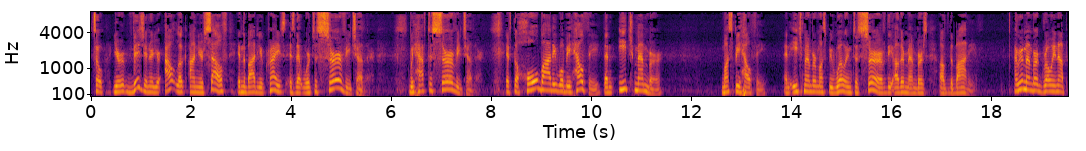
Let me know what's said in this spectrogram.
So your vision or your outlook on yourself in the body of Christ is that we're to serve each other. We have to serve each other. If the whole body will be healthy, then each member must be healthy and each member must be willing to serve the other members of the body. I remember growing up,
